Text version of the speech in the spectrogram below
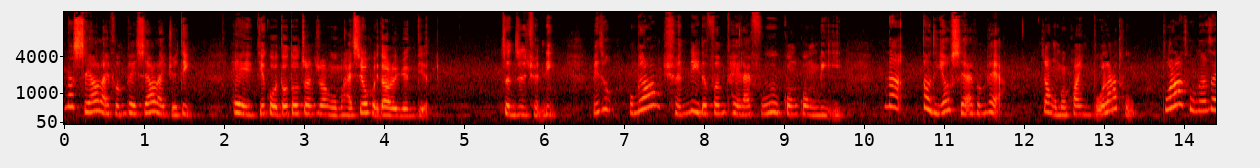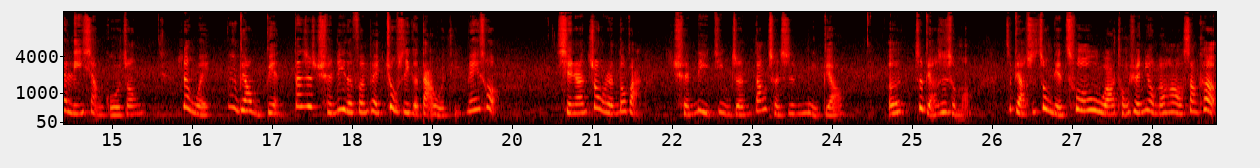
那谁要来分配，谁要来决定？嘿，结果兜兜转转，我们还是又回到了原点，政治权利。没错，我们要用权力的分配来服务公共利益，那到底要谁来分配啊？让我们欢迎柏拉图。柏拉图呢，在《理想国》中认为目标不变，但是权力的分配就是一个大问题。没错，显然众人都把权力竞争当成是目标，而这表示什么？表示重点错误啊！同学，你有没有好好上课？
